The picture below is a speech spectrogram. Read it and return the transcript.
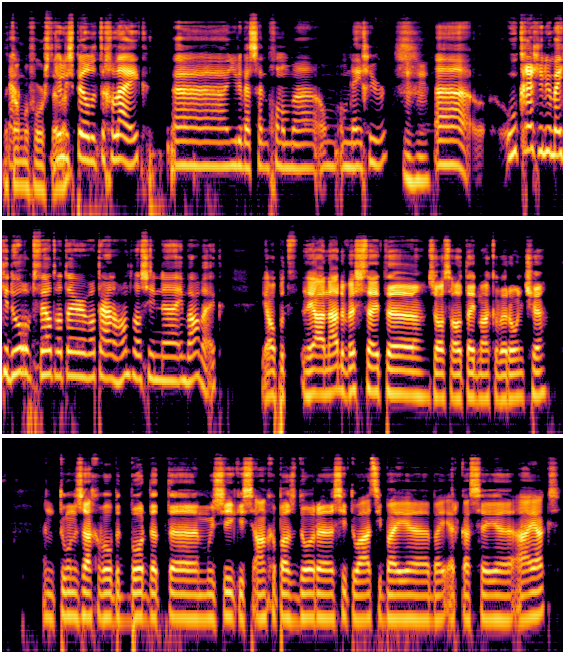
dat Ja. kan ik me voorstellen. Jullie speelden tegelijk. Eh, jullie wedstrijd begon om, eh, om, om 9 uur. Mhm. Eh, hoe kregen jullie een beetje door op het veld wat er, wat er aan de hand was in, eh in Waalwijk? Ja, op het, ja, na de wedstrijd, eh, zoals altijd, maken we een rondje. En toen zagen we op het bord dat eh, muziek is aangepast door de situatie bij, eh, bij RKC eh, Ajax.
